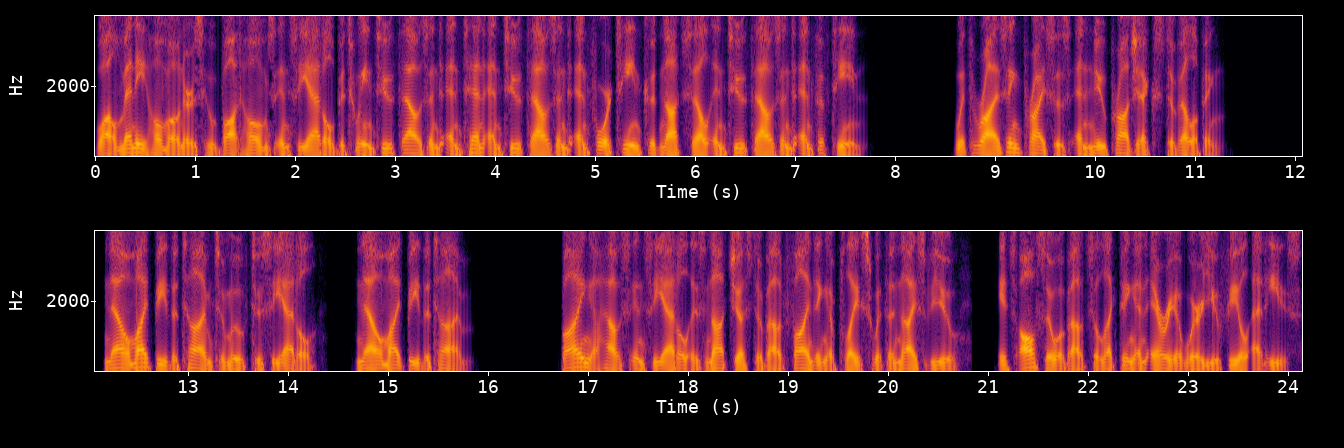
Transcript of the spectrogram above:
While many homeowners who bought homes in Seattle between 2010 and 2014 could not sell in 2015. With rising prices and new projects developing. Now might be the time to move to Seattle, now might be the time. Buying a house in Seattle is not just about finding a place with a nice view, it's also about selecting an area where you feel at ease.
